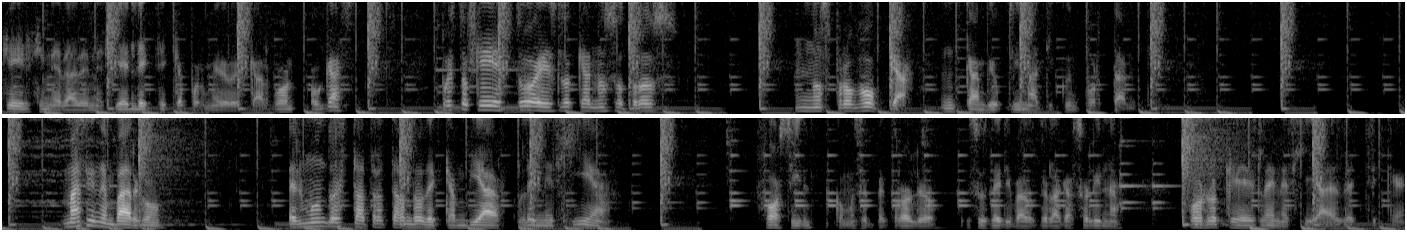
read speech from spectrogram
que el generar energía eléctrica por medio de carbón o gas, puesto que esto es lo que a nosotros nos provoca un cambio climático importante. Más sin embargo, el mundo está tratando de cambiar la energía fósil, como es el petróleo sus derivados de la gasolina, por lo que es la energía eléctrica.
